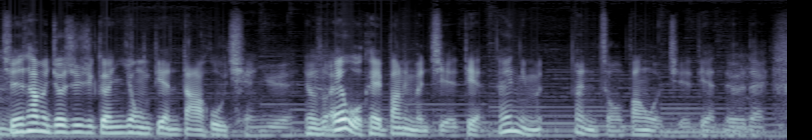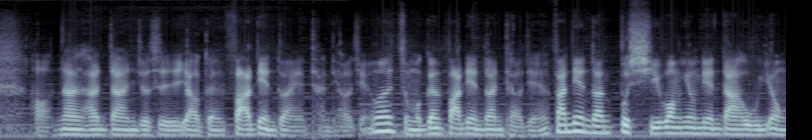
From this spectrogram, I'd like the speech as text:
其实他们就是去跟用电大户签约，就是说，哎，我可以帮你们节电，哎，你们那你怎么帮我节电，对不对？好，那他当然就是要跟发电端也谈条件，因为怎么跟发电端条件？发电端不希望用电大户用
